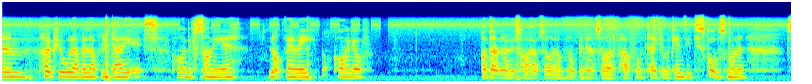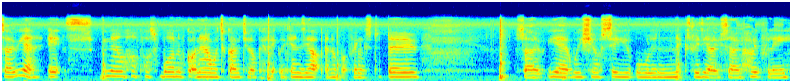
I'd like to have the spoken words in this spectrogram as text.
um, hope you all have a lovely day. It's kind of sunny here, not very, but kind of. I don't know if it's hot outside. I've not been outside apart from taking McKenzie to school this morning. So yeah, it's now half past one. I've got an hour to go till I can pick McKenzie up, and I've got things to do. So yeah, we shall see you all in the next video. So hopefully,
